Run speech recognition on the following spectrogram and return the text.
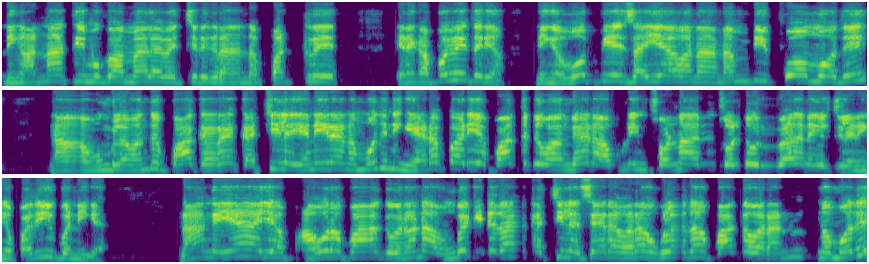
நீங்க திமுக மேல வச்சிருக்கிற அந்த பற்று எனக்கு அப்பவே தெரியும். நீங்க ஓபிஎஸ் ஐயாவை நான் நம்பி போகும்போது நான் உங்களை வந்து பாக்குறேன் கட்சியில இணையறனும் போது நீங்க எடப்பாடியை பார்த்துட்டு வாங்க நான் அப்படின்னு சொன்னாருன்னு சொல்லிட்டு ஒரு விவாத நிகழ்ச்சியில நீங்க பதிவு பண்ணீங்க. நாங்க ஏன் ஐயா அவரை பார்க்க வேணும் நான் உங்ககிட்ட தான் கட்சியில சேர வரேன் உங்களை தான் பார்க்க வரேன்னும் போது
